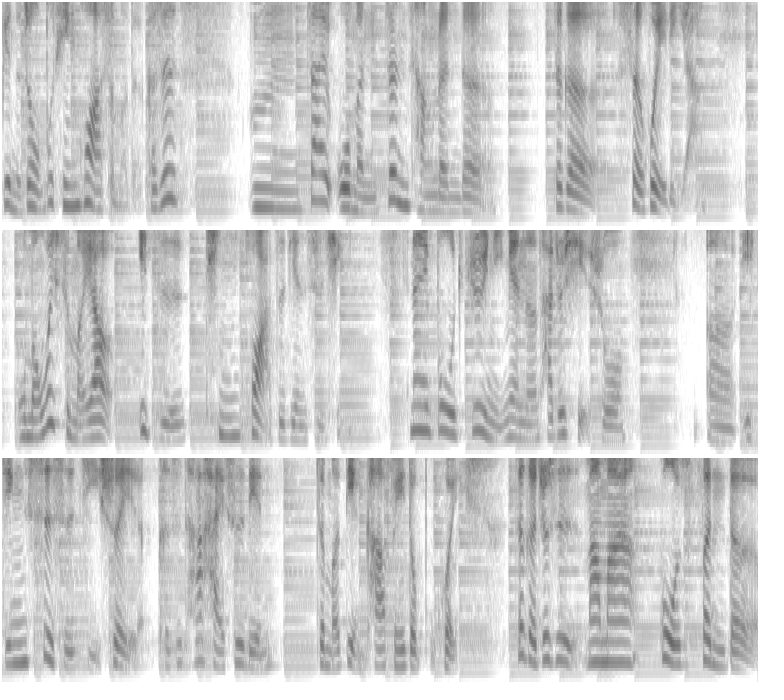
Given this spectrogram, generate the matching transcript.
变得这么不听话什么的，可是。嗯，在我们正常人的这个社会里啊，我们为什么要一直听话这件事情？那一部剧里面呢，他就写说，呃，已经四十几岁了，可是他还是连怎么点咖啡都不会。这个就是妈妈过分的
